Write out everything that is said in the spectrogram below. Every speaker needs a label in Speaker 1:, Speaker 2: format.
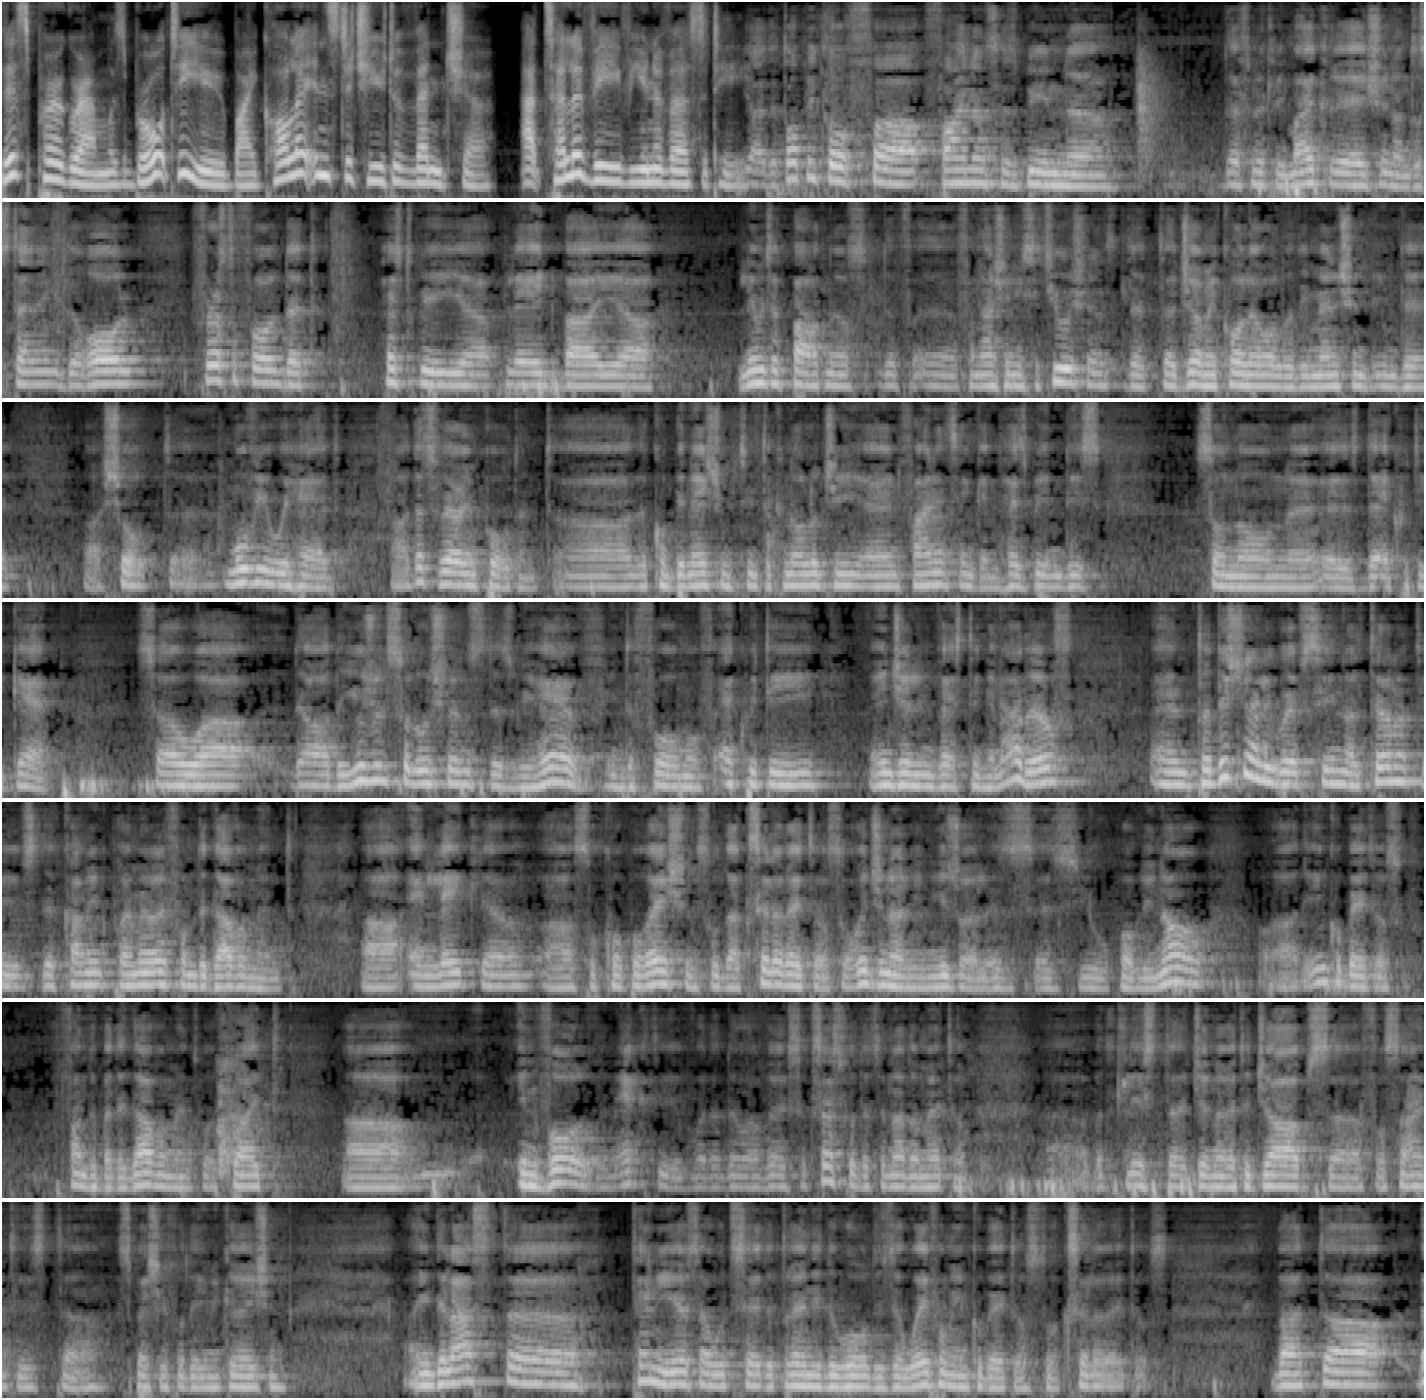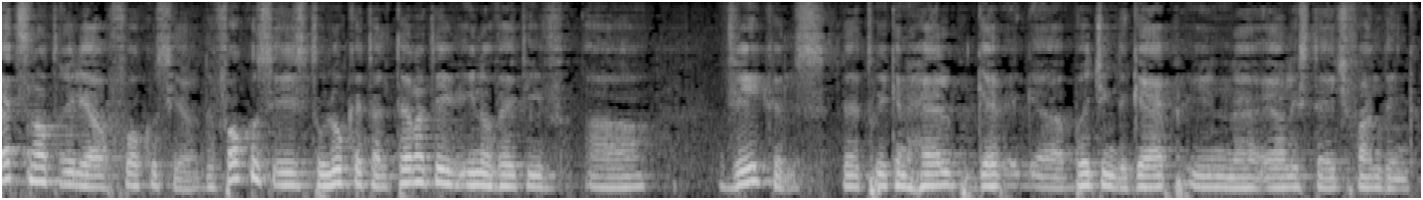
Speaker 1: This program was brought to you by Coller Institute of Venture at Tel Aviv University.
Speaker 2: Yeah, the topic of uh, finance has been uh, definitely my creation, understanding the role, first of all, that has to be uh, played by uh, limited partners, the uh, financial institutions that uh, Jeremy Coller already mentioned in the short movie we had. that's very important. the combination between technology and financing and has been this so known as the equity gap. So uh, there are the usual solutions that we have in the form of equity, angel investing, and others. And traditionally, we have seen alternatives that are coming primarily from the government, uh, and lately uh, through corporations, through the accelerators. Originally in Israel, as, as you probably know, uh, the incubators funded by the government were quite uh, involved and active. Whether they were very successful, that's another matter. Uh, but at least uh, generated jobs uh, for scientists, especially for the immigration. in the last 10 years, I would say the trend in the world is away from incubators to accelerators. But uh, that's not really our focus here. The focus is to look at alternative, innovative uh, vehicles that we can help get, uh, bridging the gap in early stage funding.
